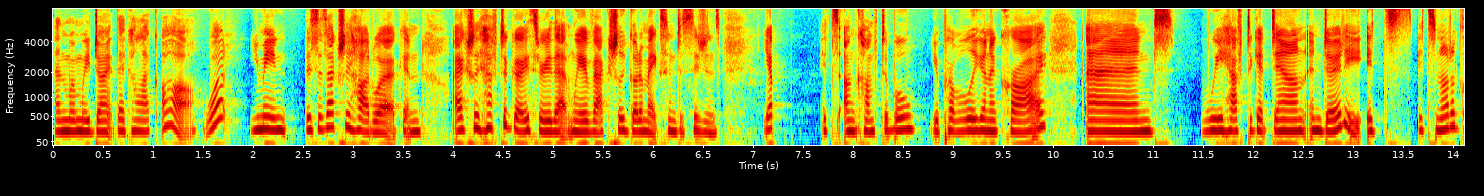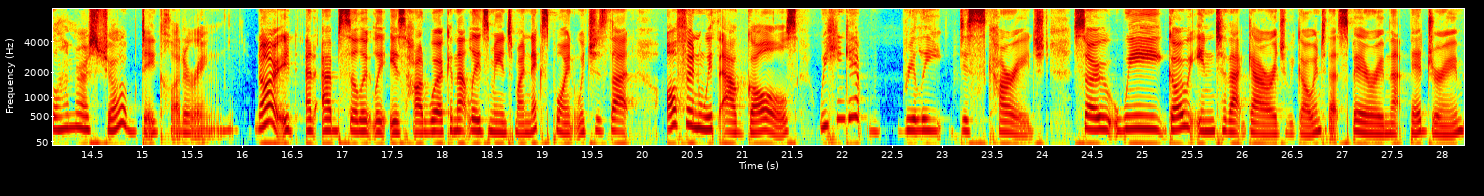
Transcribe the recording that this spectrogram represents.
And when we don't, they're kind of like, "Oh, what? You mean this is actually hard work, and I actually have to go through that, and we've actually got to make some decisions." Yep, it's uncomfortable. You're probably going to cry, and we have to get down and dirty. It's it's not a glamorous job decluttering. No, it, it absolutely is hard work, and that leads me into my next point, which is that often with our goals, we can get really discouraged. So we go into that garage, we go into that spare room, that bedroom,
